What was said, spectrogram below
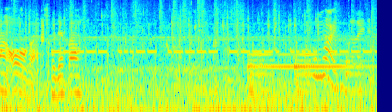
ทางออกอะใช้ได้ปะมึง หมายถึงอะไรเนี่ย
